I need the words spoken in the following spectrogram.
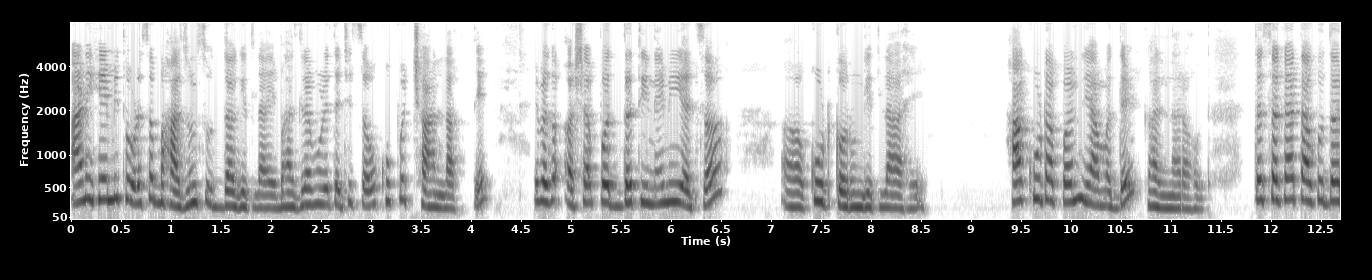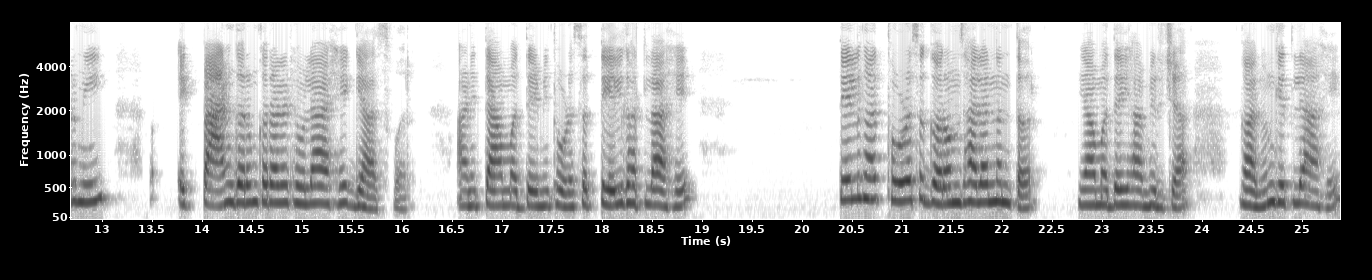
आणि हे मी थोडंसं भाजूनसुद्धा घेतलं आहे. भाजल्यामुळे त्याची चव खूपच छान लागते. हे बघा अशा पद्धतीने मी याचं कूट करून घेतला आहे. हा कूट आपण यामध्ये घालणार आहोत. तर सगळ्यात अगोदर मी एक पॅन गरम करायला ठेवला आहे गॅसवर. आणि त्यामध्ये मी थोडंसं तेल घातलं आहे. तेल घात थोडंसं गरम झाल्यानंतर यामध्ये ह्या मिरच्या घालून घेतल्या आहे.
